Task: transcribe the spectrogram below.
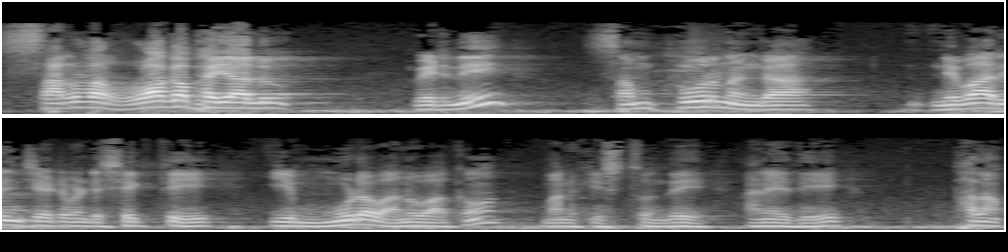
సర్వ రోగ భయాలు వీటిని సంపూర్ణంగా నివారించేటువంటి శక్తి ఈ మూడవ అనువాకం మనకిస్తుంది అనేది ఫలం.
